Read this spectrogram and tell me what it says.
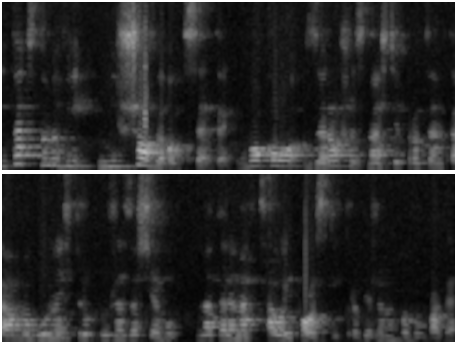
i tak stanowi niszowy odsetek, bo około 0,16% w ogólnej strukturze zasiewów na terenach całej Polski, które bierzemy pod uwagę.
